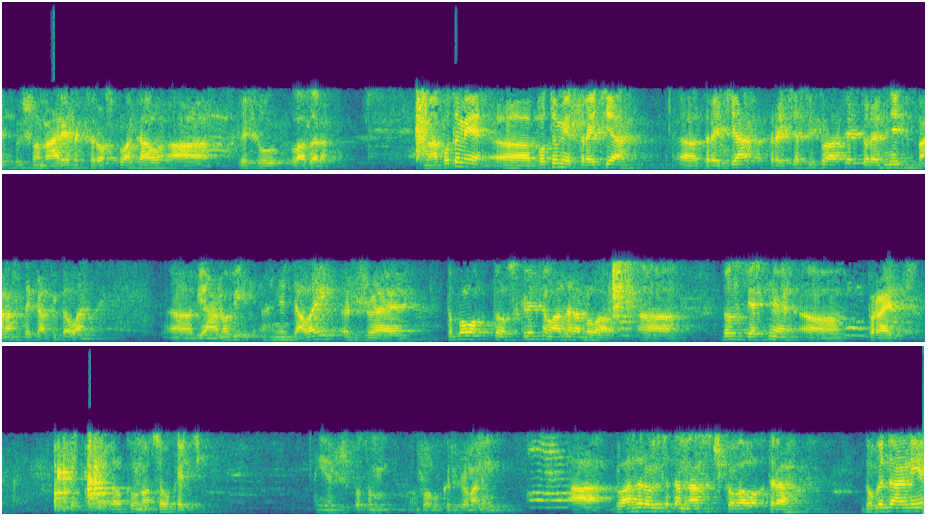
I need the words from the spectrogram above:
keď prišla Mária, tak sa rozplakal a skriešil Lazara. No a potom je, potom je tretia, tretia, tretia situácia, ktorá je hneď v 12. kapitole v Jánovi, hneď ďalej, že to, bolo, to skriesenie Lazara bolo uh, dosť tesne uh, pred Veľkou nocou, keď Ježiš potom bol ukrižovaný. A k Lazarovi sa tam nasačkovalo, teda do Betánie,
